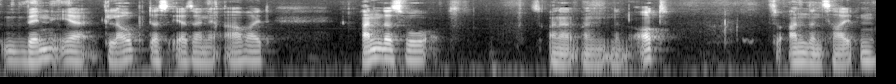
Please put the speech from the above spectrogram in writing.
wenn er glaubt, dass er seine Arbeit anderswo an einem anderen Ort zu anderen Zeiten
